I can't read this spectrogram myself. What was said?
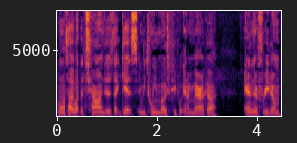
I'm going to talk about the challenges that gets in between most people in America and their freedom.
